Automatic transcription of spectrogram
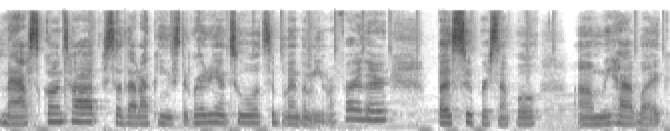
mask on top so that I can use the gradient tool to blend them even further. But super simple. Um, we have like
